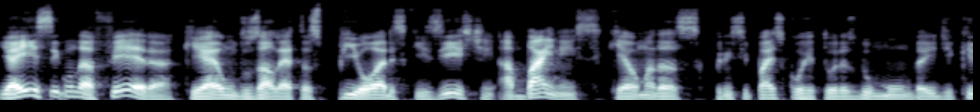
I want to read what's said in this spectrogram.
E aí, segunda-feira, que é um dos alertas piores que existem, a Binance, que é uma das principais corretoras do mundo aí de cripto,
